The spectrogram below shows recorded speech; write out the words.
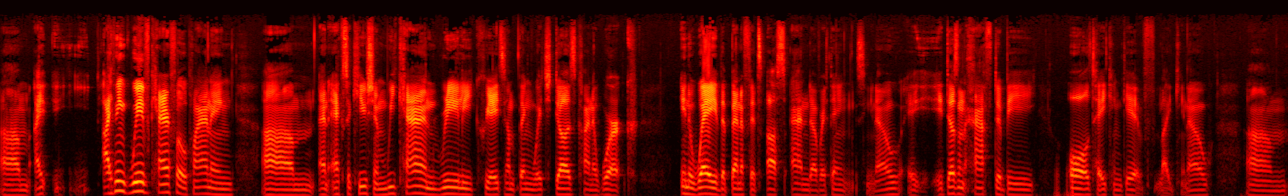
Um, I I think with careful planning um, and execution, we can really create something which does kind of work in a way that benefits us and other things. You know, it it doesn't have to be all take and give. Like you know, um,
